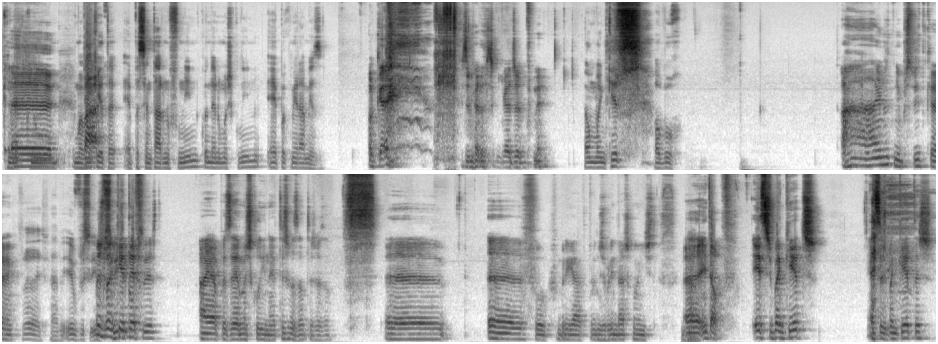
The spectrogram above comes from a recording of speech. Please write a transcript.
Que no- que no- uma pá. banqueta é para sentar no feminino, quando é no masculino é para comer à mesa. Ok. As merdas que gajo poner. É um banquete ao burro. Ah, eu não tinha percebido que é. Pois, eu percebi, Mas eu percebi, banquete tu é-. Ah, é, pois é, masculino, é. Tens razão, tens razão. Ah, ah, fogo, obrigado por nos brindares com isto. Ah, então, esses banquetes, essas banquetas,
